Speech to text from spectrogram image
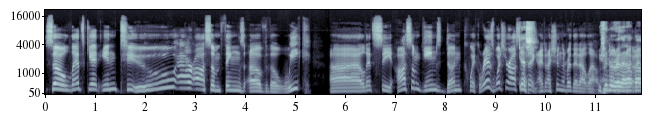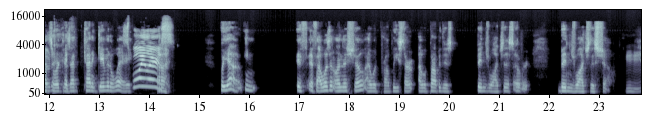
So let's get into our awesome things of the week. Uh, let's see. Awesome games done quick. Riz, what's your awesome Yes. thing? I, I shouldn't have read that out loud. You shouldn't have read that out loud, don't- because that kind of gave it away. Spoilers. But yeah, I mean, if if I wasn't on this show, I would probably start. I would probably just binge watch this over, binge watch this show hmm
